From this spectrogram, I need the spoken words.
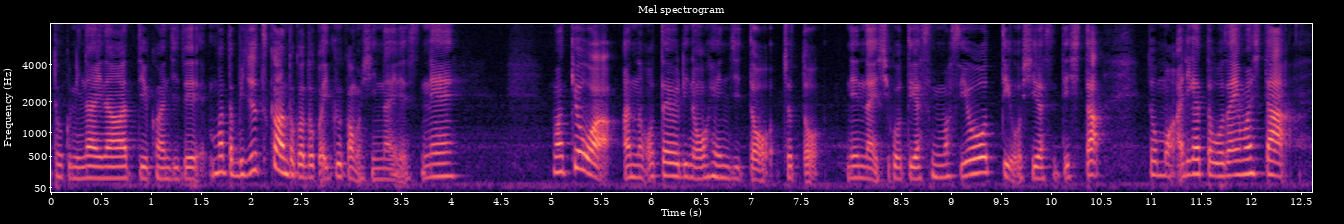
特にないなっていう感じでまた美術館とかどっか行くかもしれないですね。まあ今日はあのお便りのお返事とちょっと年内仕事休みますよっていうお知らせでした。どうもありがとうございました。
